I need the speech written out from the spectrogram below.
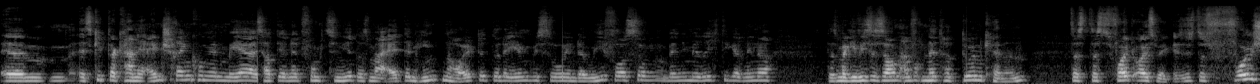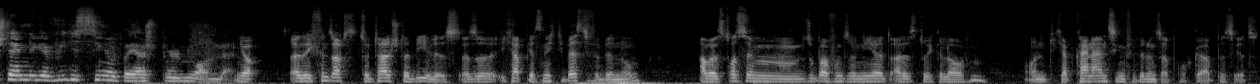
Ähm, es gibt da keine Einschränkungen mehr. Es hat ja nicht funktioniert, dass man ein Item hinten haltet oder irgendwie so in der Wii-Fassung, wenn ich mich richtig erinnere, dass man gewisse Sachen einfach nicht hat tun können. Das, das fällt alles weg. Es ist das vollständige wie das Singleplayer-Spiel nur online. Ja, also ich finde es auch, dass es total stabil ist. Also ich habe jetzt nicht die beste Verbindung, aber es ist trotzdem super funktioniert, alles durchgelaufen. Und ich habe keinen einzigen Verbindungsabbruch gehabt bis jetzt.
